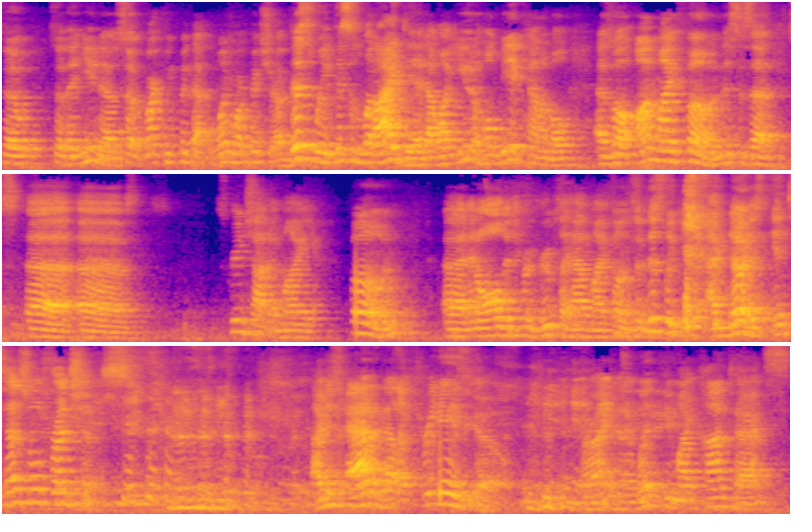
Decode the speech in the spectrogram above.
So, so that you know. So, Mark, can we put that one more picture of this week. This is what I did. I want you to hold me accountable as well on my phone. This is a, a, a screenshot of my phone uh, and all the different groups I have on my phone. So this week, I've noticed intentional friendships. I just added that like three days ago. All right, and I went through my contacts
